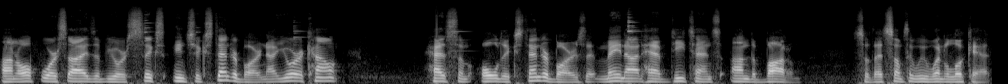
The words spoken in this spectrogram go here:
on all four sides of your six inch extender bar. Now, your account has some old extender bars that may not have detents on the bottom. So that's something we want to look at.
